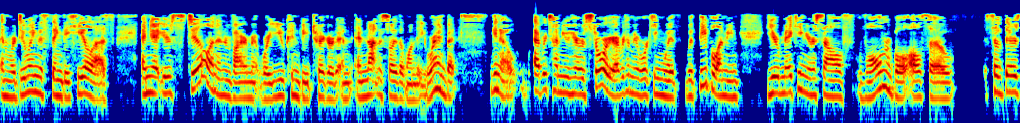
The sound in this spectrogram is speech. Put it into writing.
and we're doing this thing to heal us. And yet you're still in an environment where you can be triggered and, and not necessarily the one that you were in, but you know, every time you hear a story or every time you're working with, with people, I mean, you're making yourself vulnerable also. So there's,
